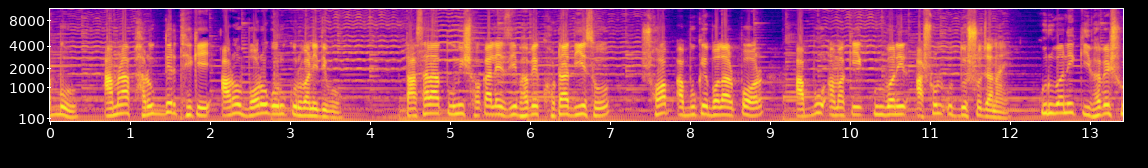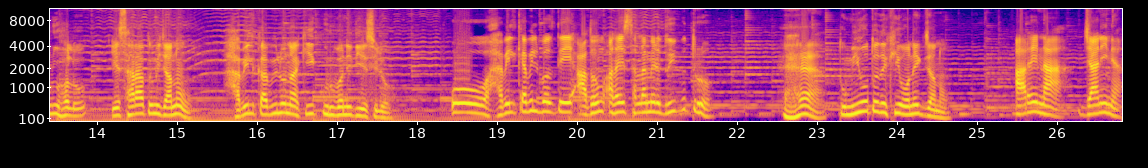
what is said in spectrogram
আব্বু আমরা ফারুকদের থেকে আরও বড় গরু কুরবানি দিব। তাছাড়া তুমি সকালে যেভাবে খোটা দিয়েছ সব আব্বুকে বলার পর আব্বু আমাকে কুরবানির আসল উদ্দেশ্য জানায়। কুরবানি কীভাবে শুরু হলো এছাড়া তুমি জানো হাবিল কাবিলও নাকি কুরবানি দিয়েছিল। ও হাবিল কাবিল বলতে আদম আলাইসাল্লামের দুই পুত্র? হ্যাঁ তুমিও তো দেখি অনেক জানো। আরে না জানি না।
